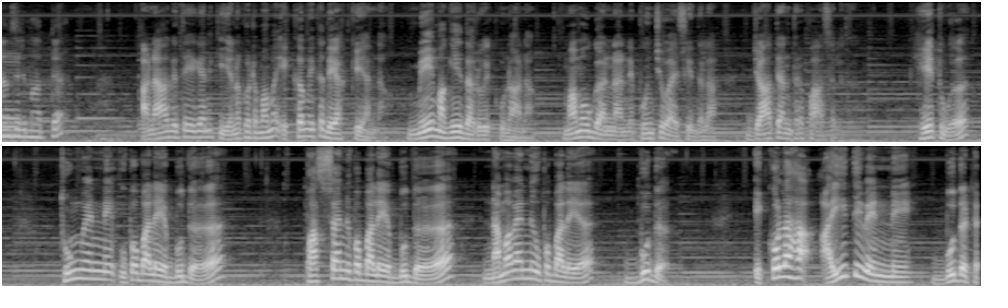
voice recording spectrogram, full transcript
චන්සිරි මහත්තය? අනාගතය ගැන කියනකොට මම එකම එක දෙයක් කියන්න. මේ මගේ දරුවෙක් වුණානම් මම උගන්නන්නේ පුංචි වයසිදලා ජාත්‍යන්ත්‍ර පාසලක. හේතුව තුන්වැන්නේ උපබලය බුද පස්වැන්න උපබලය බුද නමවැන්න උපබලය බුද. එකොළහ අයිති වෙන්නේ බුදට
